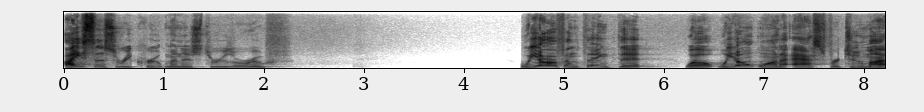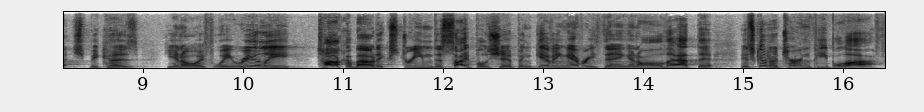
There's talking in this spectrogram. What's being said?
ISIS recruitment is through the roof. We often think that, well, we don't want to ask for too much because, you know, if we really talk about extreme discipleship and giving everything and all that, that it's going to turn people off.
